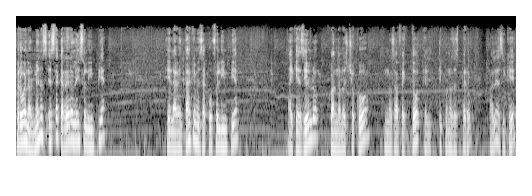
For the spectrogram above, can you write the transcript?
Pero bueno, al menos esta carrera la hizo limpia. Eh, la ventaja que me sacó fue limpia. Hay que decirlo, cuando nos chocó, nos afectó, el tipo nos esperó, ¿vale? Así que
